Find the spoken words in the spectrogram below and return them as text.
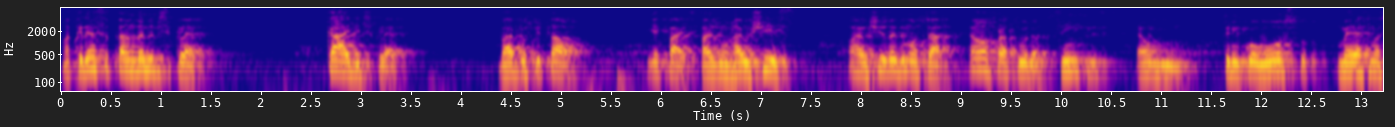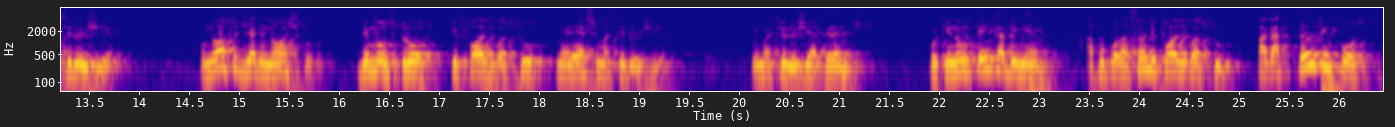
uma criança está andando de bicicleta, cai de bicicleta, vai para o hospital. O que, que faz? Faz um raio-x. O raio-x vai demonstrar, é uma fratura simples, é um trincou o osso, merece uma cirurgia. O nosso diagnóstico demonstrou que Foz do Iguaçu merece uma cirurgia e uma cirurgia grande, porque não tem cabimento a população de Foz do Iguaçu pagar tanto imposto,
